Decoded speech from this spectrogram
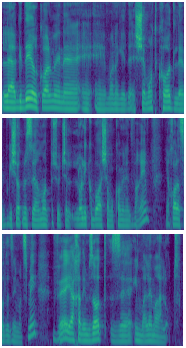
להגדיר כל מיני, אה, אה, בוא נגיד, אה, שמות קוד לפגישות מסוימות, פשוט של לא לקבוע שם כל מיני דברים. אני יכול לעשות את זה עם עצמי, ויחד עם זאת, זה עם מלא מעלות.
